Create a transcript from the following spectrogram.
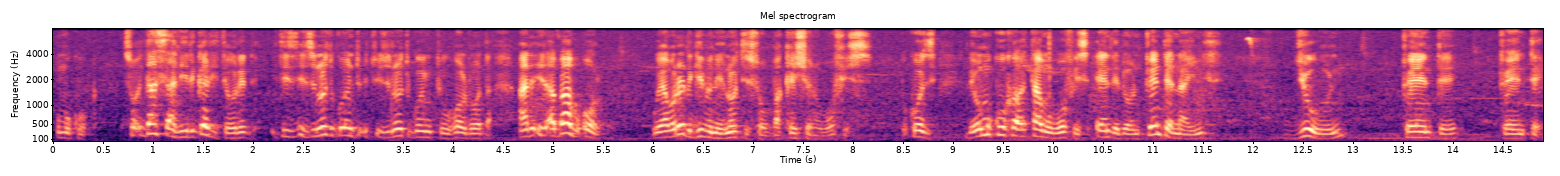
Mukuka. So that's an illegality already. It is it's not going to, it is not going to hold water. And it- above all, we have already given a notice of vacation of office because the Umukuka term of office ended on 29th June 2020.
